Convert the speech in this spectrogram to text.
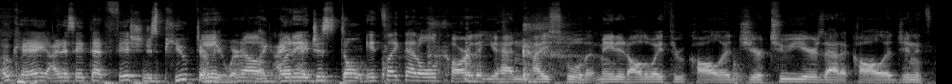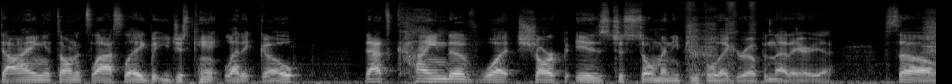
okay, I just ate that fish and just puked everywhere. no, like, I, I just don't. It's like that old car that you had in high school that made it all the way through college. You're two years out of college and it's dying. It's on its last leg, but you just can't let it go. That's kind of what Sharp is to so many people that grew up in that area. So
